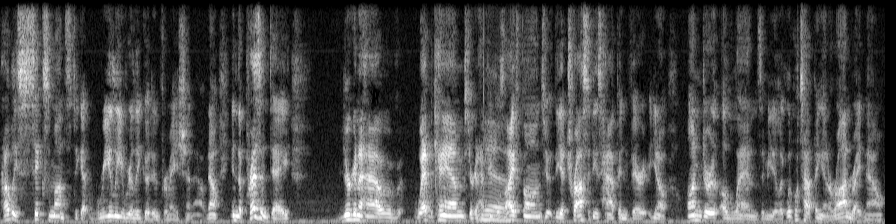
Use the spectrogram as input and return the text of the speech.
probably six months to get really really good information out now in the present day you're going to have webcams you're going to have yeah. people's iphones the atrocities happen very you know under a lens immediately. Like, look what's happening in Iran right now.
